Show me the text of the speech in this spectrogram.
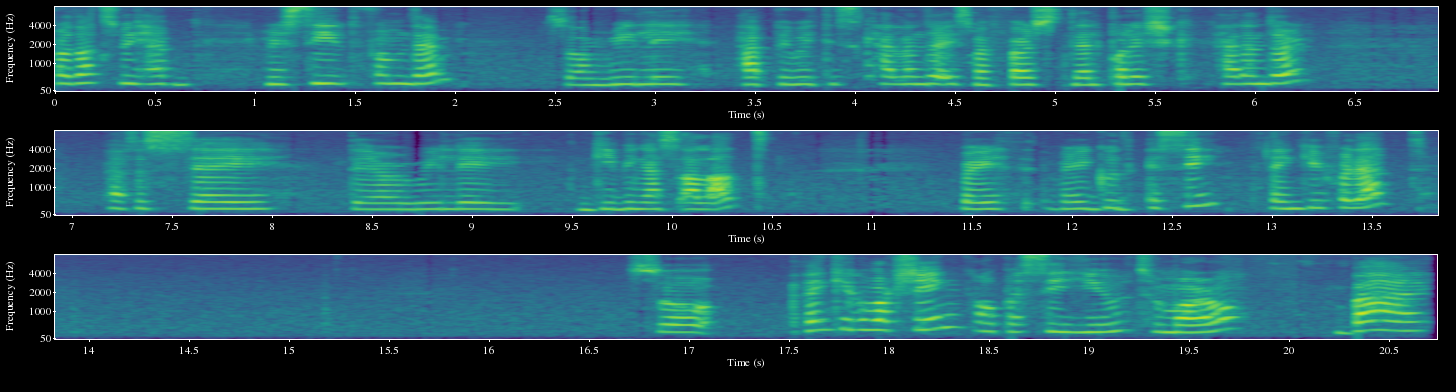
products we have received from them. So I'm really happy with this calendar. It's my first nail polish calendar. I have to say they are really giving us a lot. Very very good Essie thank you for that. So thank you for watching. Hope I see you tomorrow. Bye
